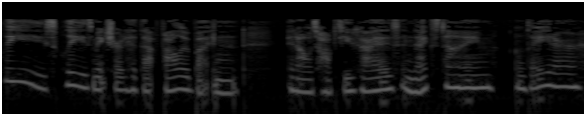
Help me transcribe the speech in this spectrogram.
Please, please make sure to hit that follow button, and I will talk to you guys next time. Later.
